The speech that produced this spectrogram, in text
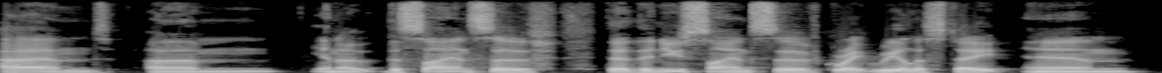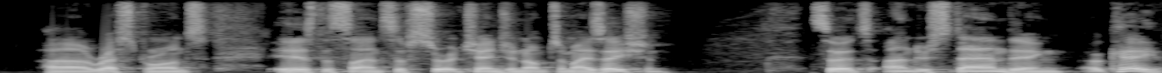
And um, you know the science of the, the new science of great real estate in uh, restaurants is the science of search engine optimization so it's understanding okay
